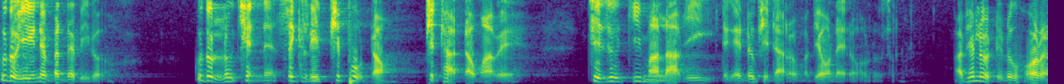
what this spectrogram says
ကုသိုလ်ရေးနဲ့ပတ်သက်ပြီးတော့ကုသိုလ်လုပ်ခြင်းနဲ့စိတ်ကလေးဖြစ်ဖို့တောင်းဖြစ်တာတောင်းမှာပဲ ခြေစုကြီးမှလာပြီတကယ်တော့ဖြစ်တာတော့မပြောနဲ့တော့လို့ဆိုလို့ဘာဖြစ်လို့ဒီလိုဟောတာ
